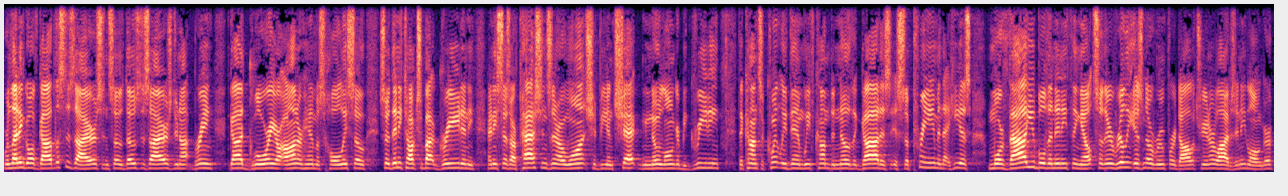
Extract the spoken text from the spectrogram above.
we're letting go of godless desires, and so those desires do not bring God glory or honor Him as holy. So, so then he talks about greed, and he, and he says our passions and our wants should be in check, we no longer be greedy. That consequently, then, we've come to know that God is, is supreme and that He is more valuable than anything else, so there really is no room for idolatry in our lives any longer.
